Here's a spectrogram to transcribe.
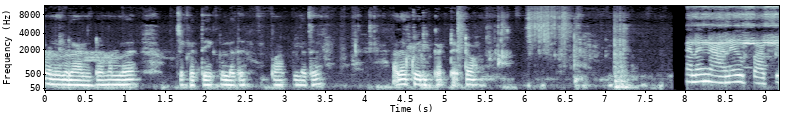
പണികളാണ് കേട്ടോ നമ്മൾ ഉച്ചക്കത്തേക്കുള്ളത് ഉപ്പാക്കുള്ളത്. അതൊക്കെ ഒരുക്കട്ടെ കേട്ടോ. അങ്ങനെ ഞാൻ ഉപ്പാക്ക്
